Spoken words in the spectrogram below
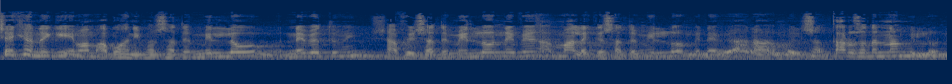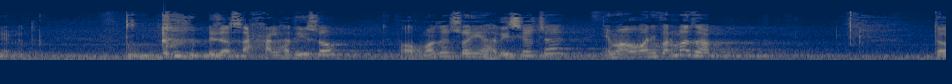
সেখানে গিয়ে ইমাম আবু হানিফার সাথে মিললেও নেবে তুমি। সাফির সাথে মিললেও নেবে। মালিকের সাথে মিললেও নেবে। আর কারোর সাথে না মিললেও নেবে তুমি। সাহাল হাদিস সহি হাদিস হচ্ছে ইমাম তো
